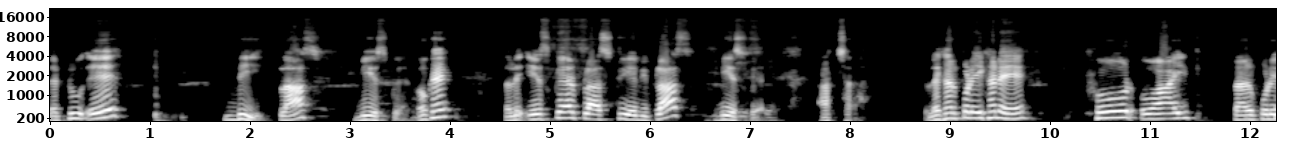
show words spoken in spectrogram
তা two a b plus b square okay তাহলে a square plus two a b plus b square. আচ্ছা লেখার পরে এখানে ফোর ওয়াই তার উপরে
